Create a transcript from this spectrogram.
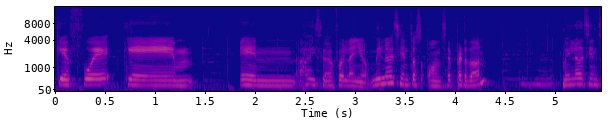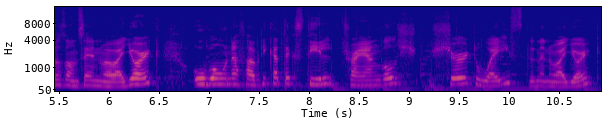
que fue que mm, en ay se me fue el año 1911, perdón. 1911 en Nueva York hubo una fábrica textil Triangle Sh- Shirtwaist de Nueva York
